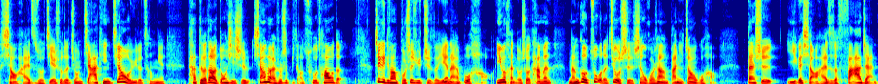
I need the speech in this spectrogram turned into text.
小孩子所接受的这种家庭教育的层面，他得到的东西是相对来说是比较粗糙的。这个地方不是去指责爷爷奶奶不好，因为很多时候他们能够做的就是生活上把你照顾好。但是一个小孩子的发展，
